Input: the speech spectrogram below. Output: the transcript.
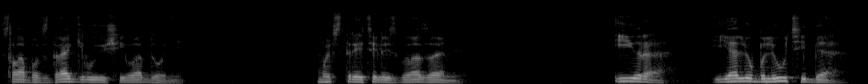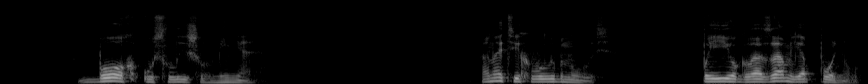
слабо вздрагивающей ладони. Мы встретились глазами. «Ира, я люблю тебя!» Бог услышал меня. Она тихо улыбнулась. По ее глазам я понял,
